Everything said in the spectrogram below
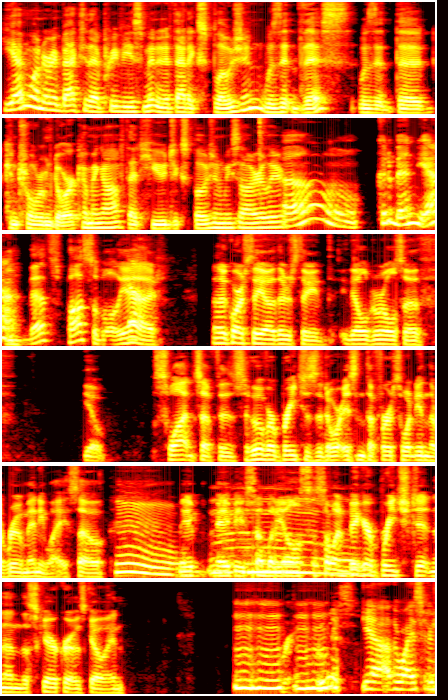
Yeah, I'm wondering back to that previous minute if that explosion was it this? Was it the control room door coming off? That huge explosion we saw earlier? Oh, could have been. Yeah. That's possible, yeah. And of course, you know, there's the the old rules of you know SWAT and stuff is whoever breaches the door isn't the first one in the room anyway. So Hmm. maybe maybe somebody else, Mm. someone bigger breached it, and then the scarecrows go in. hmm hmm Yeah. Otherwise, you're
